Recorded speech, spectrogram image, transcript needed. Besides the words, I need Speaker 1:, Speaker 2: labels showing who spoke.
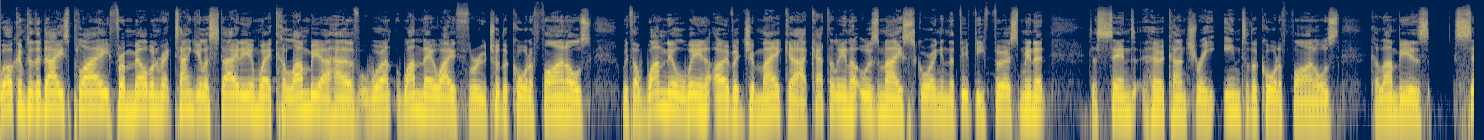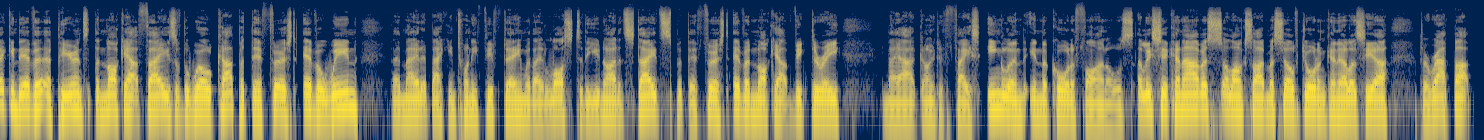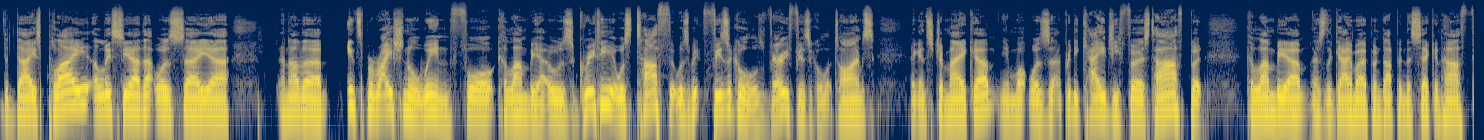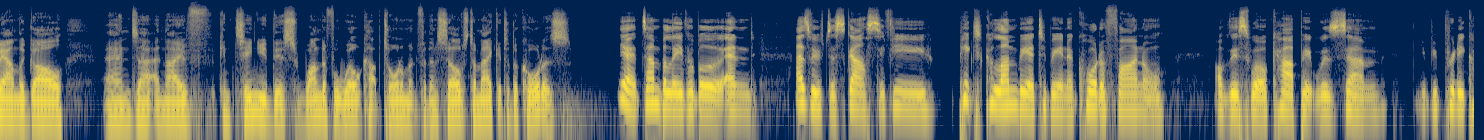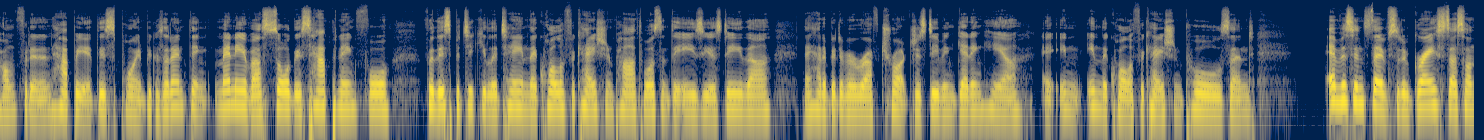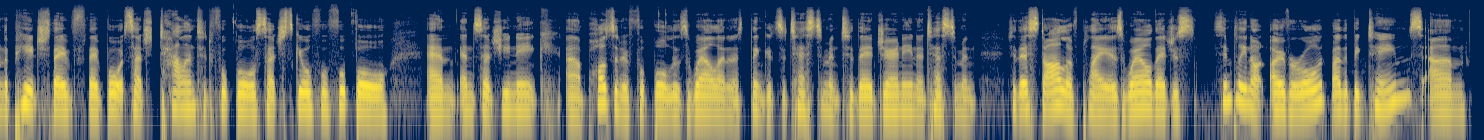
Speaker 1: Welcome to the day's play from Melbourne Rectangular Stadium, where Colombia have won, won their way through to the quarterfinals with a 1 0 win over Jamaica. Catalina Usme scoring in the 51st minute to send her country into the quarterfinals. Colombia's second ever appearance at the knockout phase of the World Cup, but their first ever win. They made it back in 2015 where they lost to the United States, but their first ever knockout victory and they are going to face England in the quarterfinals. Elissia Carnavas, alongside myself, Jordan Kounelis here to wrap up the day's play. Alicia, that was a uh, another inspirational win for Colombia. It was gritty, it was tough, it was a bit physical, it was very physical at times against Jamaica in what was a pretty cagey first half. But Colombia, as the game opened up in the second half, found the goal. And, uh, and they've continued this wonderful World Cup tournament for themselves to make it to the quarters.
Speaker 2: Yeah, it's unbelievable. And as we've discussed, if you picked Colombia to be in a quarter final of this World Cup, it was um, you'd be pretty confident and happy at this point because I don't think many of us saw this happening for for this particular team. Their qualification path wasn't the easiest either. They had a bit of a rough trot just even getting here in in the qualification pools and ever since they've sort of graced us on the pitch, they've they've brought such talented football, such skillful football, and, and such unique, uh, positive football as well. And I think it's a testament to their journey and a testament to their style of play as well. They're just simply not overawed by the big teams. Um,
